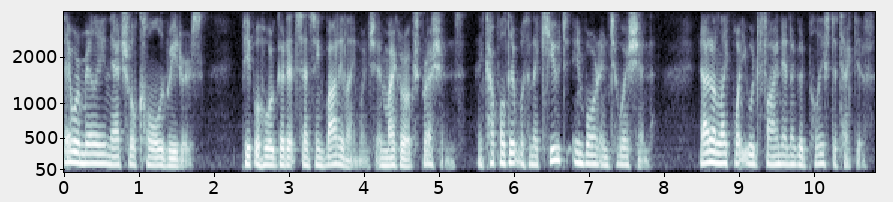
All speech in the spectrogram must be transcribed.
they were merely natural cold readers, people who were good at sensing body language and micro expressions, and coupled it with an acute inborn intuition, not unlike what you would find in a good police detective.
